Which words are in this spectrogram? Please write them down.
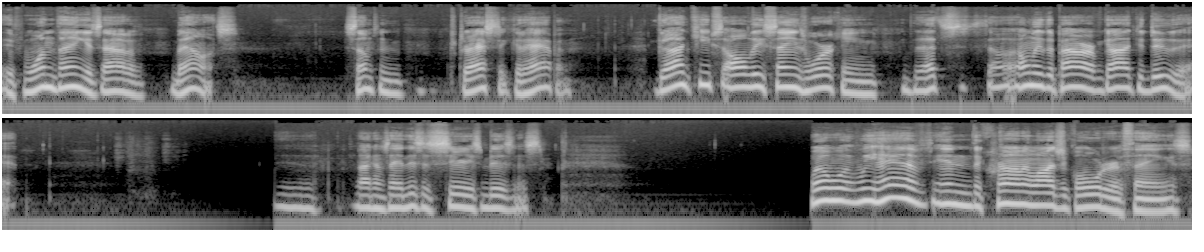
if one thing is out of balance, something drastic could happen. God keeps all these things working. That's uh, only the power of God could do that. Like I'm saying, this is serious business. Well, what we have in the chronological order of things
